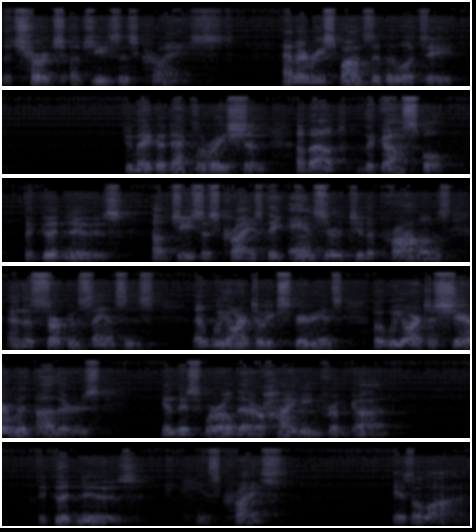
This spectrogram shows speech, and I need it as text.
the church of Jesus Christ, have a responsibility to make a declaration about the gospel the good news of Jesus Christ, the answer to the problems and the circumstances that we are to experience, but we are to share with others in this world that are hiding from God. The good news is Christ is alive.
